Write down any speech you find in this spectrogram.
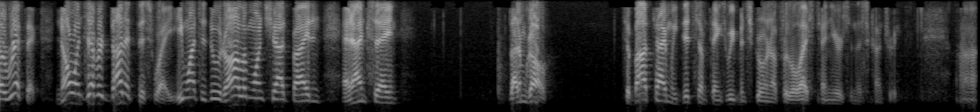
Terrific. No one's ever done it this way. He wants to do it all in one shot, Biden, and I'm saying, let him go. It's about time we did some things we've been screwing up for the last 10 years in this country. Uh,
